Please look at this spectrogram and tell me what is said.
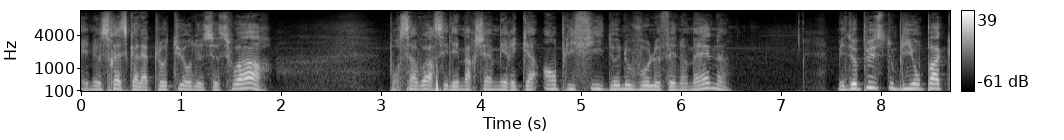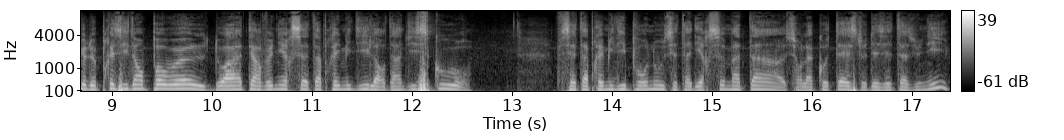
et ne serait-ce qu'à la clôture de ce soir, pour savoir si les marchés américains amplifient de nouveau le phénomène. Mais de plus, n'oublions pas que le président Powell doit intervenir cet après-midi lors d'un discours cet après-midi pour nous, c'est-à-dire ce matin sur la côte est des États-Unis.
